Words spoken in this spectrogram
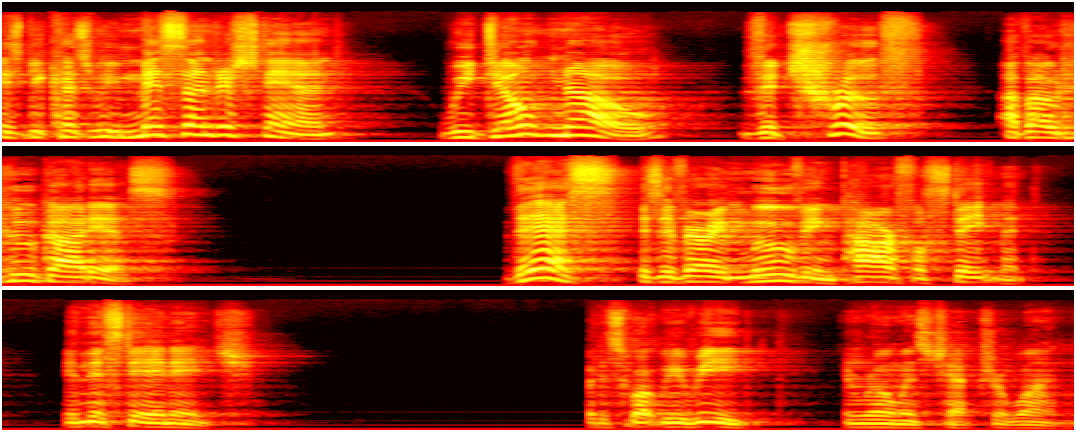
is because we misunderstand, we don't know the truth about who God is. This is a very moving, powerful statement in this day and age. But it's what we read in Romans chapter 1.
